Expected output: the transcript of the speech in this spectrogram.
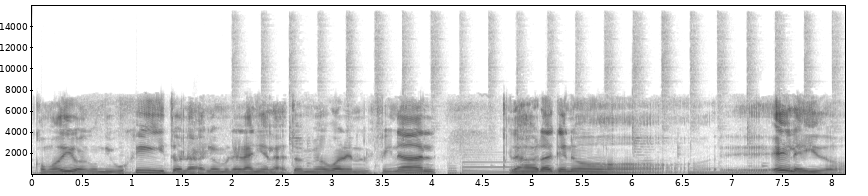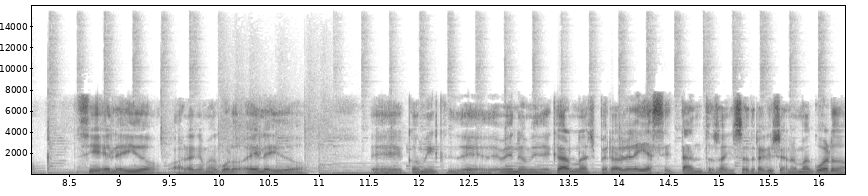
como digo, algún dibujito, la, el hombre araña, la de Tommy Maguire en el final. La verdad que no. Eh, he leído, sí, he leído, ahora que me acuerdo, he leído eh, cómic de, Venom y de Carnage, pero lo leí hace tantos años atrás que ya no me acuerdo.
